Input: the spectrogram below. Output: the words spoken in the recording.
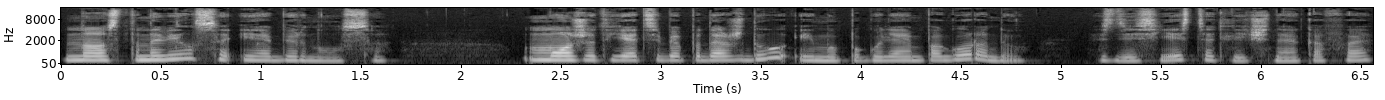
Но остановился и обернулся. «Может, я тебя подожду, и мы погуляем по городу? Здесь есть отличное кафе».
